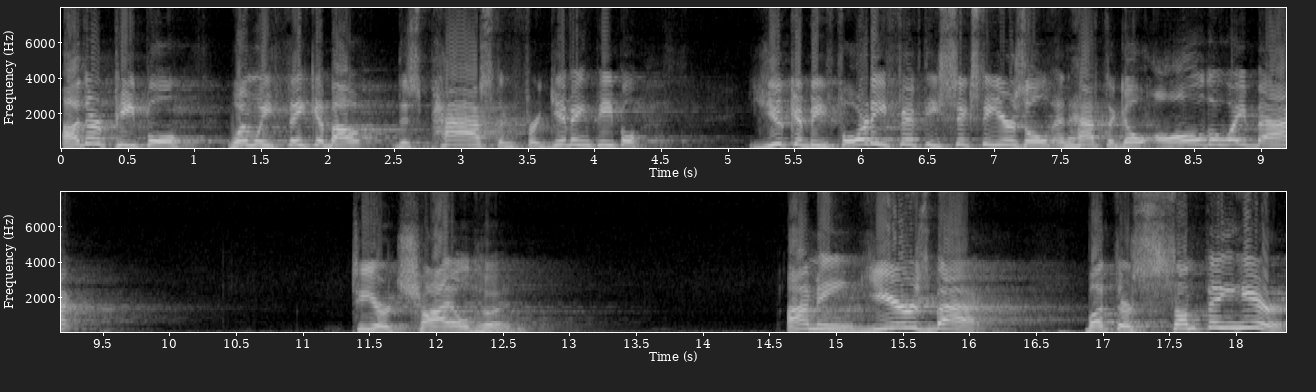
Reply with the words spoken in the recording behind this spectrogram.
Other people, when we think about this past and forgiving people, you could be 40, 50, 60 years old and have to go all the way back to your childhood. I mean, years back. But there's something here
